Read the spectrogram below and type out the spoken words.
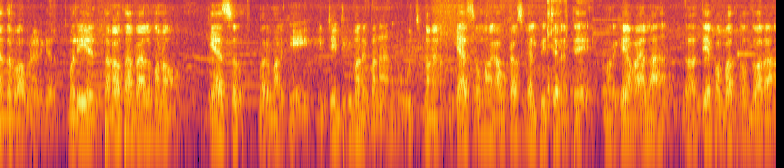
చంద్రబాబు నాయుడు గారు. మరి తర్వాత ఆ వేళ మనం గ్యాస్ మరి మనకి ఇంటింటికి మనకి మన మన గ్యాస్ మనకు అవకాశం కల్పించారంటే మనకి ఆ వేళ దీపం పథకం ద్వారా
